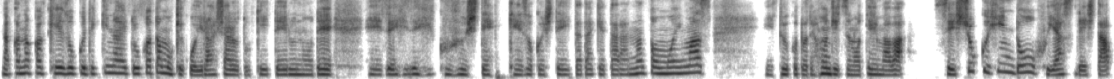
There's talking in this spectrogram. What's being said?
なかなか継続できないという方も結構いらっしゃると聞いているので、えーぜひぜひ工夫して継続していただけたらなと思います。えーということで本日のテーマは、接触頻度を増やすでした。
